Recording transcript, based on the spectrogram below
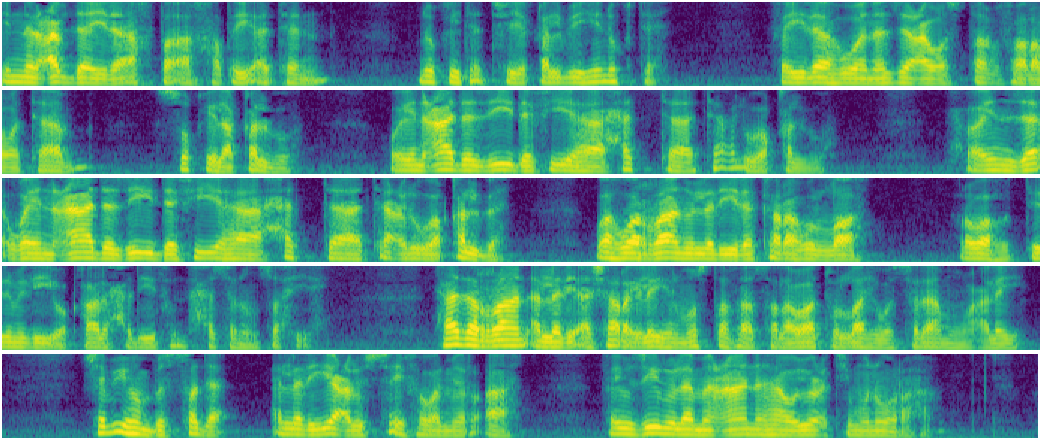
إن العبد إذا أخطأ خطيئة نكتت في قلبه نكتة فإذا هو نزع واستغفر وتاب صقل قلبه وإن عاد زيد فيها حتى تعلو قلبه. وإن, وإن عاد زيد فيها حتى تعلو قلبه وهو الران الذي ذكره الله. رواه الترمذي وقال حديث حسن صحيح. هذا الران الذي أشار إليه المصطفى صلوات الله وسلامه عليه شبيه بالصدأ الذي يعلو السيف والمرآة فيزيل لمعانها ويعتم نورها.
